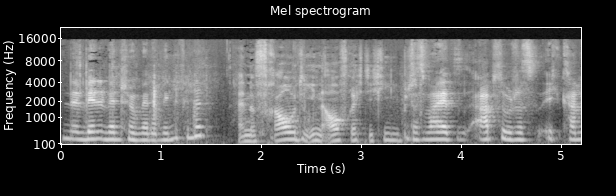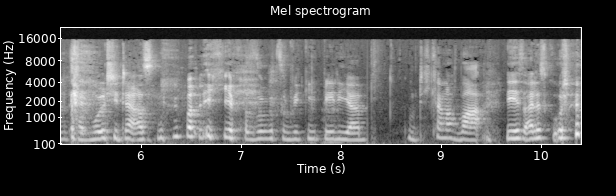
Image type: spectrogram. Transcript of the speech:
Wenn, wenn schon, wenn er wen findet. Eine Frau, die ihn aufrichtig liebt. Das war jetzt absolutes, ich kann kein Multitasken, weil ich hier versuche zu Wikipedia. Gut, ich kann noch warten. Nee, ist alles gut.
